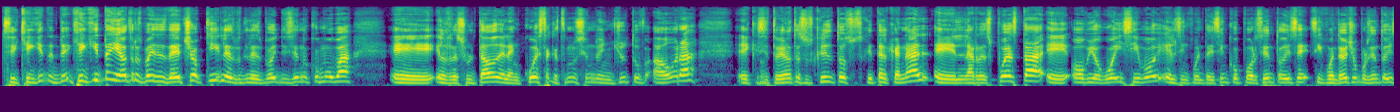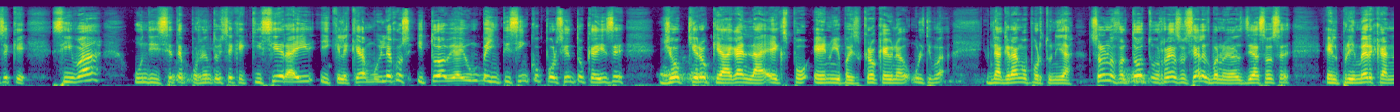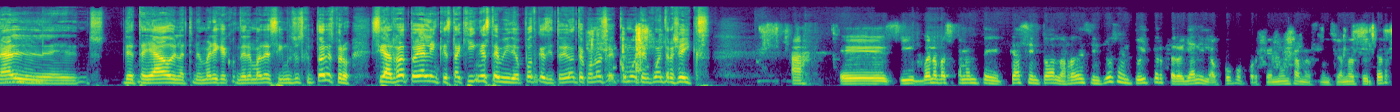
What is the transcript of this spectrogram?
Sí, quien quita, quien y en otros países. De hecho, aquí les, les voy diciendo cómo va eh, el resultado de la encuesta que estamos haciendo en YouTube ahora. Eh, que si todavía no te has suscrito, suscríbete al canal. Eh, la respuesta, obvio, güey, sí voy. El 55% dice, 58% dice que sí va. Un 17% dice que quisiera ir y que le queda muy lejos. Y todavía hay un 25% que dice, yo quiero que hagan la expo en mi país. Creo que hay una última, una gran oportunidad. Solo nos faltó tus redes sociales. Bueno, ya, ya sos el primer canal detallado en Latinoamérica con tener más de 100 mil suscriptores, pero si al rato hay alguien que está aquí en este video podcast y todavía no te conoce, ¿cómo te encuentras, Shakes? Ah, Eh, sí, bueno, básicamente casi en todas las redes, incluso en Twitter, pero ya ni lo ocupo porque nunca me funcionó Twitter.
